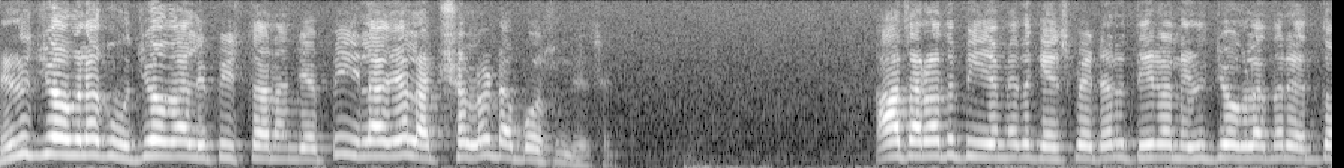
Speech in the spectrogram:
నిరుద్యోగులకు ఉద్యోగాలు ఇప్పిస్తానని చెప్పి ఇలాగే లక్షల్లో డబ్బు వసూలు చేశాడు. ఆ తర్వాత పిఏ మీద కేసు పెట్టారు. తీరా నిరుద్యోగులందరూ ఎంతో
